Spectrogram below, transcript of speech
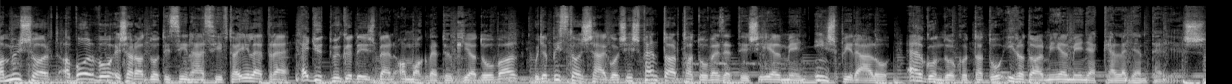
A műsort a Volvo és a Radnóti Színház hívta életre együttműködésben a magvető kiadóval, hogy a biztonságos és fenntartható vezetési élmény inspiráló, elgondolkodtató irodalmi élményekkel legyen teljes.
